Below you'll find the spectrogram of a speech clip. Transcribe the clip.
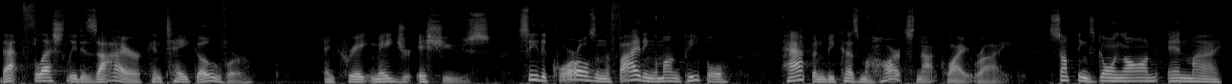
that fleshly desire can take over and create major issues See, the quarrels and the fighting among people happen because my heart's not quite right. Something's going on in my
